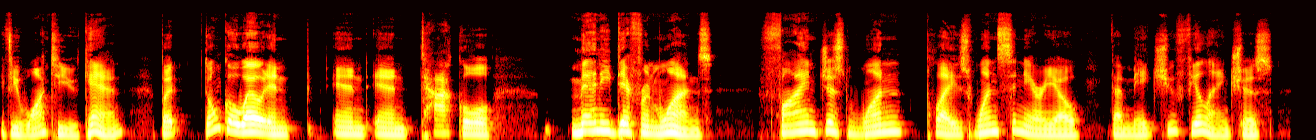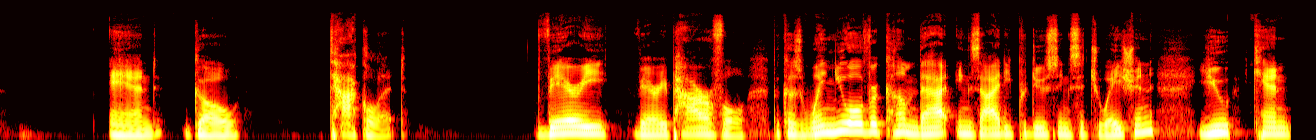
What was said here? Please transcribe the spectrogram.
if you want to, you can, but don't go out and and and tackle many different ones. Find just one place, one scenario that makes you feel anxious and go tackle it. Very very powerful because when you overcome that anxiety producing situation, you can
